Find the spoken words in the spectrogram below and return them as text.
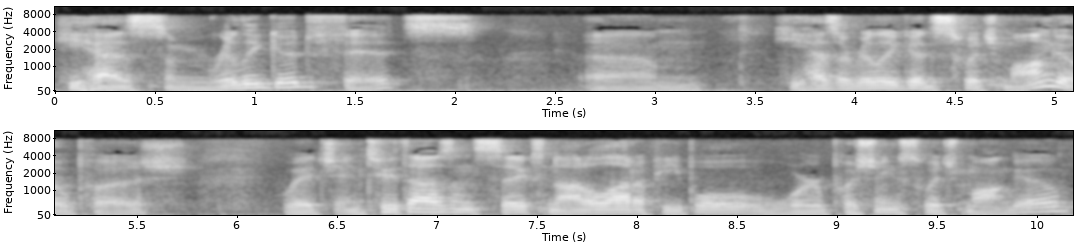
he has some really good fits. Um, he has a really good Switch Mongo push, which in 2006 not a lot of people were pushing Switch Mongo,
